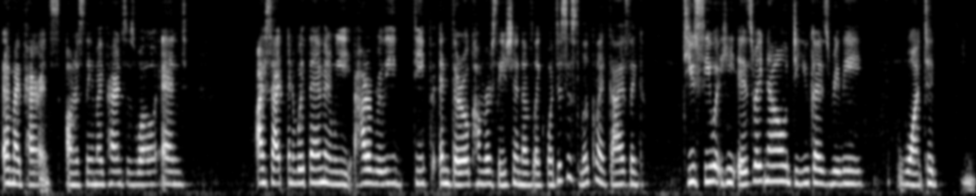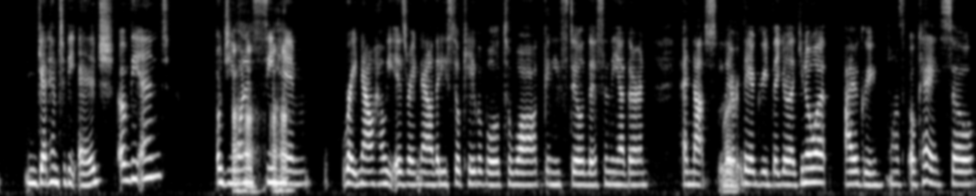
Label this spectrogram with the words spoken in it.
and my parents, honestly, and my parents as well. And I sat and with them and we had a really deep and thorough conversation of like, what does this look like, guys? Like, do you see what he is right now? Do you guys really want to get him to the edge of the end? Or do you uh-huh, want to see uh-huh. him right now, how he is right now, that he's still capable to walk and he's still this and the other? And, and that's, right. they agreed that you're like, you know what? I agree. And I was like, okay, so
